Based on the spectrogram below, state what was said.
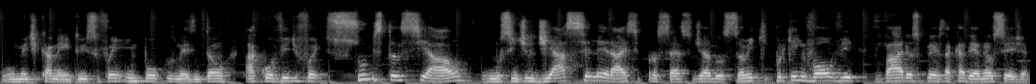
o medicamento. Isso foi em poucos meses. Então, a Covid foi substancial no sentido de acelerar esse processo de adoção e que, porque envolve vários players da cadeia, né? Ou seja,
